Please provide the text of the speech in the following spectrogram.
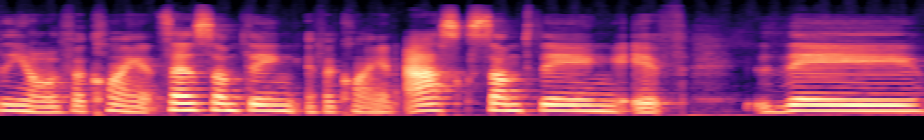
you know if a client says something if a client asks something if they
